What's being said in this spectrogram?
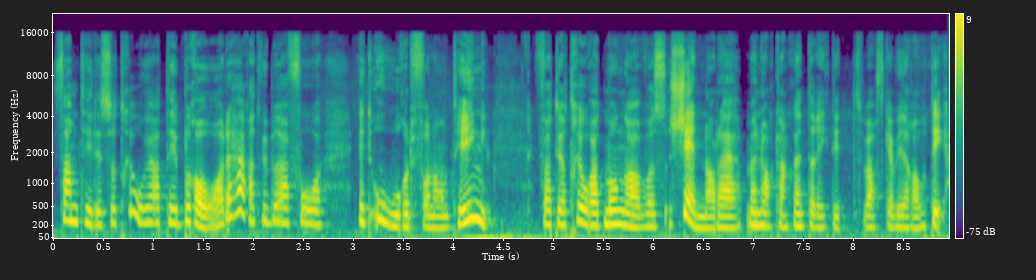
samtidigt så tror jag att det är bra det här att vi börjar få ett ord för någonting. För att jag tror att många av oss känner det men har kanske inte riktigt vad ska vi göra åt det.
